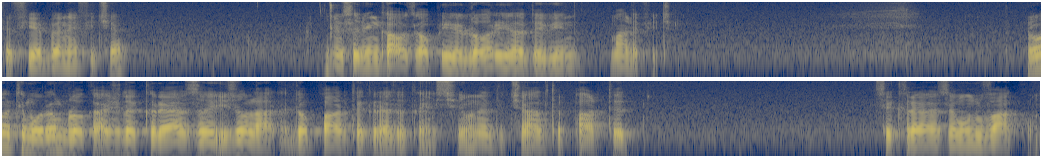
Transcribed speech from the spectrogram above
să fie benefice, însă din cauza opririi lor, ele devin malefice. În ultimul rând, blocajele creează izolare. De o parte creează tensiune, de cealaltă parte se creează un vacuum,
